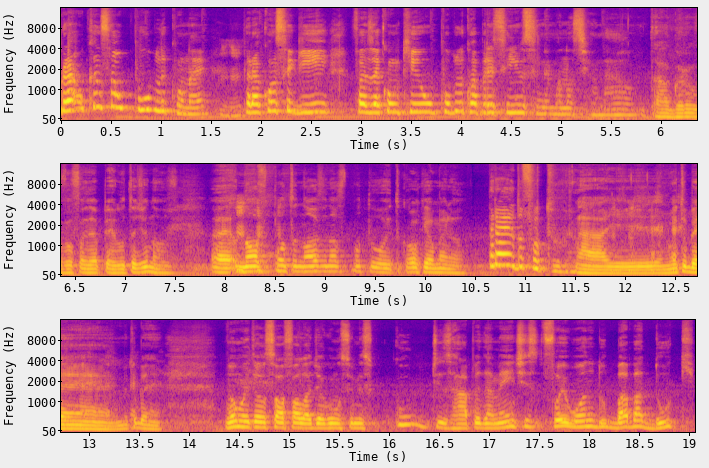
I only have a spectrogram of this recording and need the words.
para alcançar o público, né? Uhum. Para conseguir fazer com que o público aprecie o cinema nacional. Tá, agora eu vou fazer a pergunta de novo. É, 9.9 e 9.8, qual que é o melhor? Praia do Futuro. Aí, muito bem, muito bem. Vamos então só falar de alguns filmes cults rapidamente. Foi o ano do Babadook.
